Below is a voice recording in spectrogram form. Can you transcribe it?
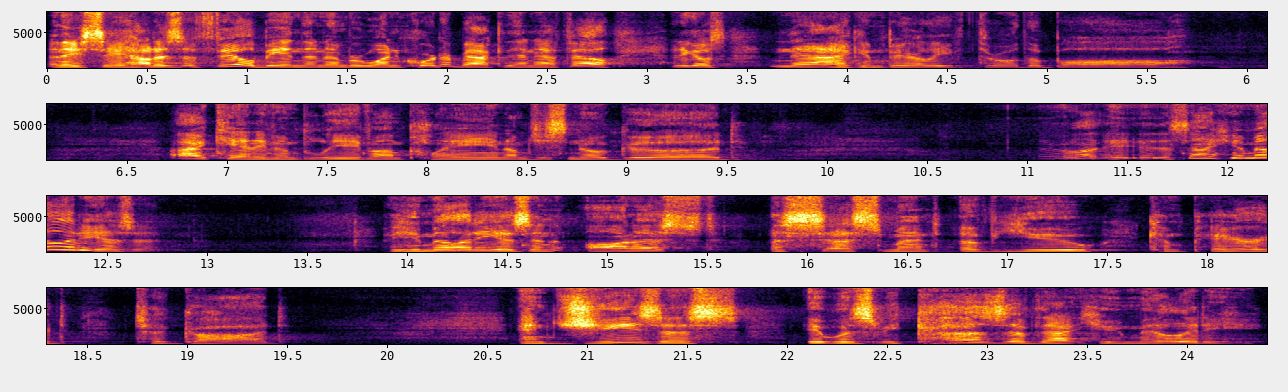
and they say, How does it feel being the number one quarterback in the NFL? And he goes, Nah, I can barely throw the ball. I can't even believe I'm playing. I'm just no good. It's not humility, is it? Humility is an honest assessment of you compared to God. And Jesus, it was because of that humility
